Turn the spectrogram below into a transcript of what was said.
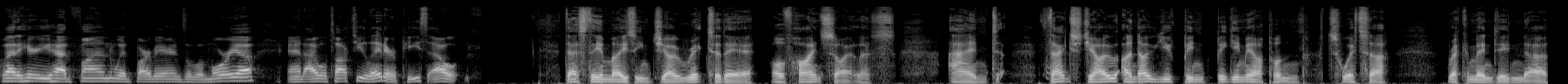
glad to hear you had fun with barbarians of lemuria and i will talk to you later. Peace out that's the amazing Joe Richter there of Hindsightless. And thanks, Joe. I know you've been bigging me up on Twitter, recommending uh,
